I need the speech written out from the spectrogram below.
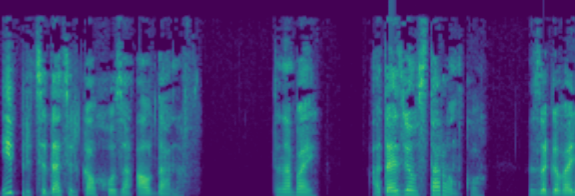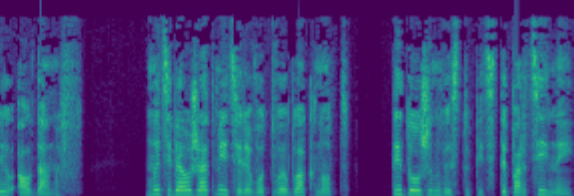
и председатель колхоза Алданов. «Танабай, отойдем в сторонку», — заговорил Алданов. «Мы тебя уже отметили, вот твой блокнот. Ты должен выступить, ты партийный,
